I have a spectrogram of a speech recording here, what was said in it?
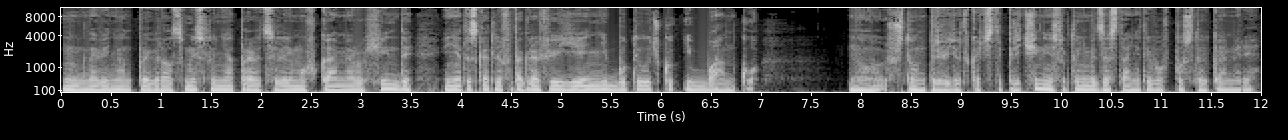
на мгновение он поиграл с мыслью, не отправиться ли ему в камеру Хинды и не отыскать ли фотографию Йенни, бутылочку и банку. Но что он приведет в качестве причины, если кто-нибудь застанет его в пустой камере?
